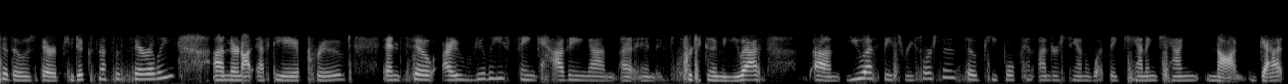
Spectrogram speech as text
to those therapeutics necessarily. Um, they're not FDA approved, and so I really think having, um, uh, in, particularly in the U.S., um, U.S. based resources so people can understand what they can and cannot get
